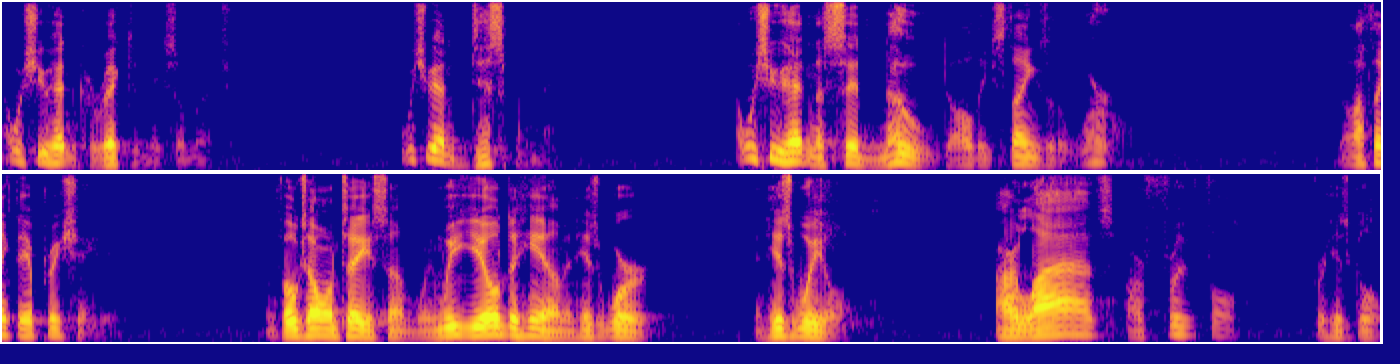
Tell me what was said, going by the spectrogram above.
I wish you hadn't corrected me so much. I wish you hadn't disciplined me. I wish you hadn't said no to all these things of the world. No, I think they appreciate it. And, folks, I want to tell you something. When we yield to Him and His work and His will, our lives are fruitful for His glory.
